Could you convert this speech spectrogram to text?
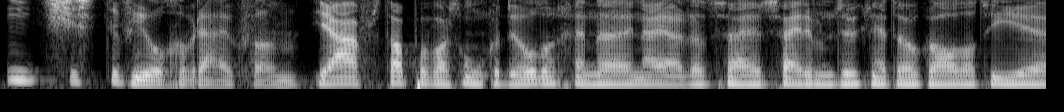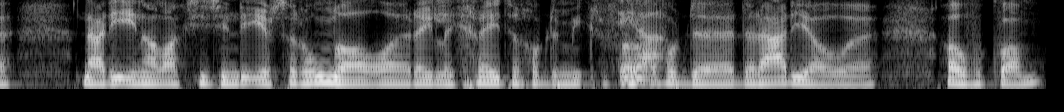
ietsjes te veel gebruik van. Ja, Verstappen was ongeduldig. En nou ja, dat zei, zeiden we natuurlijk net ook al. Dat hij na die inhaalacties in de eerste ronde al uh, redelijk gretig op de microfoon ja. of op de, de radio uh, overkwam.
